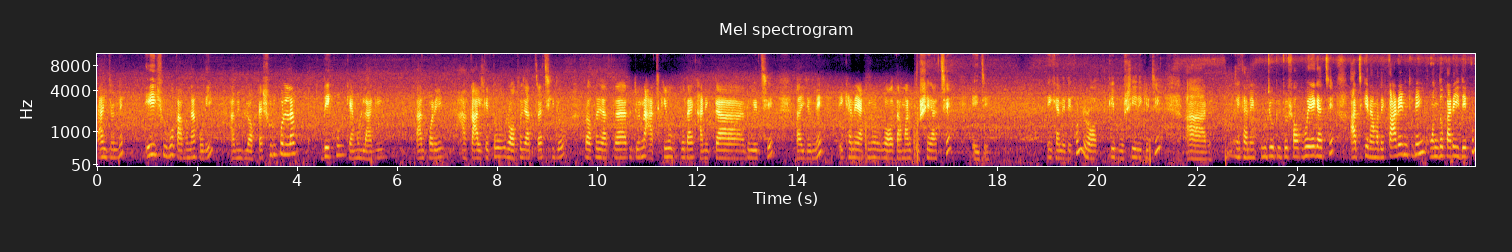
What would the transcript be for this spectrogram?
তাই জন্যে এই শুভ কামনা করেই আমি ব্লগটা শুরু করলাম। দেখুন কেমন লাগে। তারপরে কালকে তো রথযাত্রা ছিল। রথযাত্রার জন্য আজকেও বোধহয় খানিকটা রয়েছে। তাই জন্যে এখানে এখনও রথ আমার বসে আছে। এই যে, এখানে দেখুন রথকে বসিয়ে রেখেছি। আর এখানে পুজো টুজো সব হয়ে গেছে। আজকের আমাদের কারেন্ট নেই, অন্ধকারেই দেখুন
